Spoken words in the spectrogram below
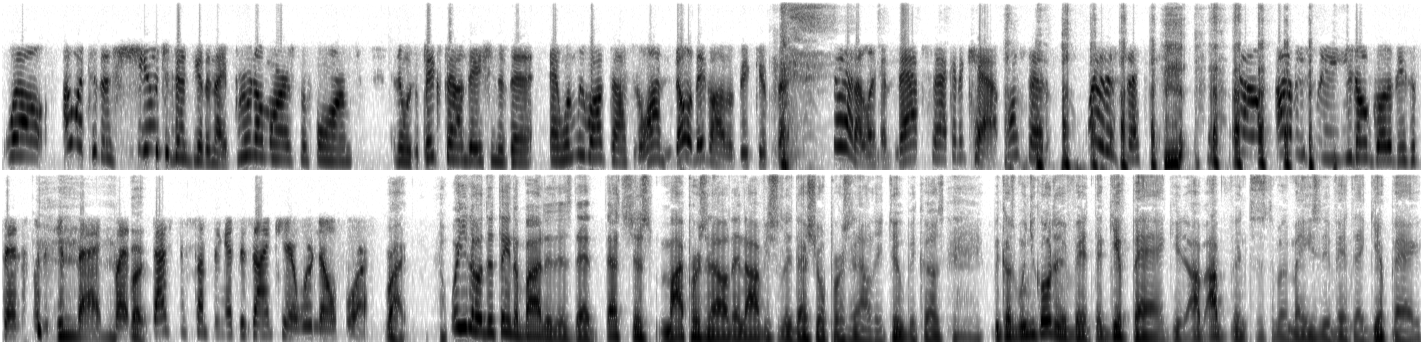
Well, I went to this huge event the other night. Bruno Mars performed, and it was a big foundation event. And when we walked out, I said, "Well, I know they're gonna have a big gift bag." they had a, like a knapsack and a cap. I said, "Wait a second. now, obviously, you don't go to these events for the gift bag, but Right. that's just something at Design Care we're known for." Right. Well, you know, the thing about it is that that's just my personality, and obviously that's your personality too. Because, because when you go to the event, the gift bag, you know, I've, I've been to some amazing events. That gift bag,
